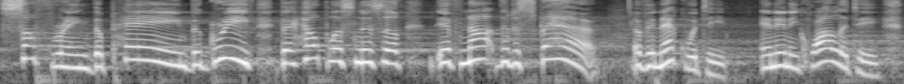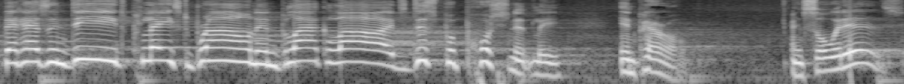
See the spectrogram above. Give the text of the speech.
suffering, the pain, the grief, the helplessness of, if not the despair, of inequity and inequality that has indeed placed brown and black lives disproportionately in peril. And so it is.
